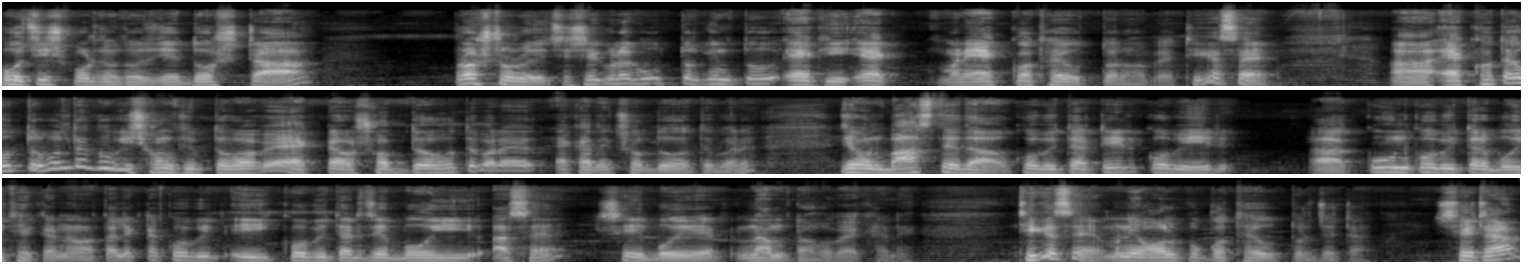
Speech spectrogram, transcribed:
পঁচিশ পর্যন্ত যে দশটা প্রশ্ন রয়েছে সেগুলোকে উত্তর কিন্তু একই, এক মানে এক কথায় উত্তর হবে, ঠিক আছে? এক কথায় উত্তর বলতে খুবই সংক্ষিপ্তভাবে একটা শব্দ হতে পারে, একাধিক শব্দ হতে পারে। যেমন, বাঁচতে দাও। কবিতাটির কবির কোন কবিতার বই থেকে নেওয়া? তাহলে একটা কবি এই কবিতার যে বই আছে, সেই বইয়ের নামটা হবে এখানে। ঠিক আছে? মানে অল্প কথায় উত্তর যেটা। সেটা,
